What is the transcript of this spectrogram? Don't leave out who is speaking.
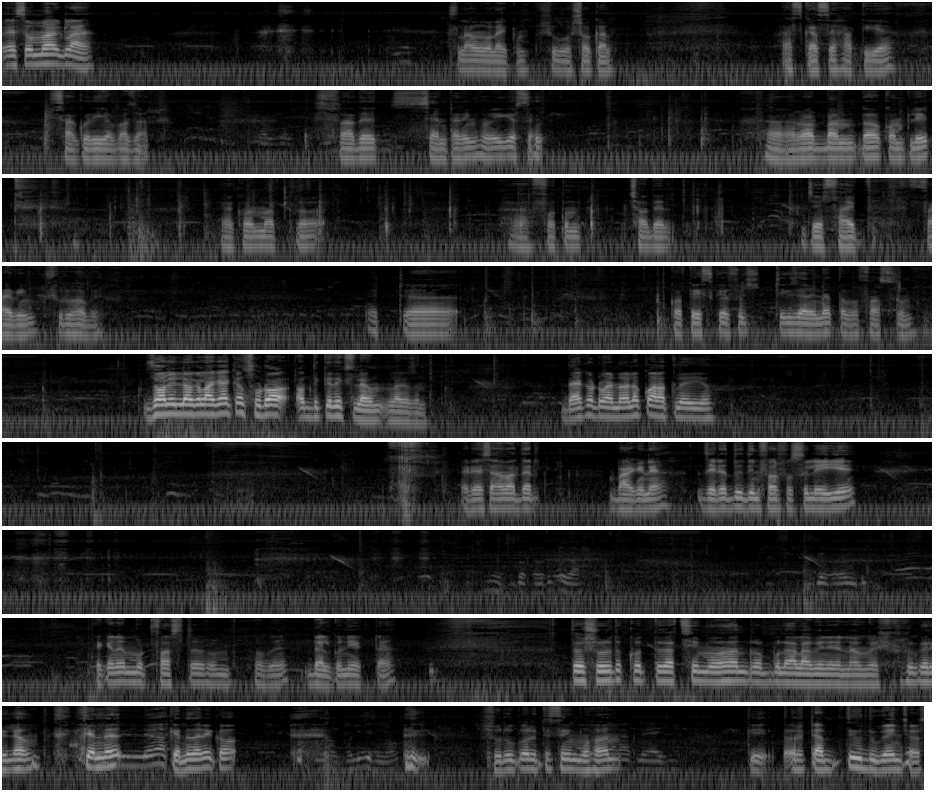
Speaker 1: এ সোম্মাগলা আসসালামু আলাইকুম শুভ সকাল আজকে আছে হাতিয়া সাগরিয়া বাজার সাদের সেন্টারিং হয়ে গেছে রড বান্ধ কমপ্লিট এখন মাত্র প্রথম ছাদের যে ফাইভ ফাইভিং শুরু হবে এটা কত স্কোয়ার ফিট ঠিক জানি না, তবে ফার্স্ট রুম জলের লগে লাগে একটা ছোট দেখছিলাম লাগাছেন দেখো তো নইলে করাত এটা হচ্ছে আমাদের বাগিনা, যেটা দুই দিন পর ফসলে ইয়ে এখানে মোট পাঁচটা রুম হবে ব্যালকনি একটা। তো শুরু তো করতে যাচ্ছি মহান রব্বুল আলমিনের নামে, শুরু করিলাম। কেন কেন জানি ক? শুরু করিতেছি মহান কি ওর ট্যাব তুই ঢুকাইছস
